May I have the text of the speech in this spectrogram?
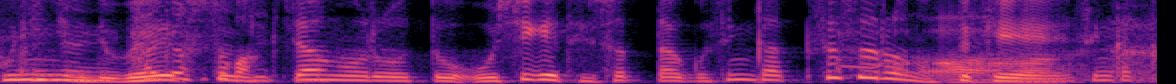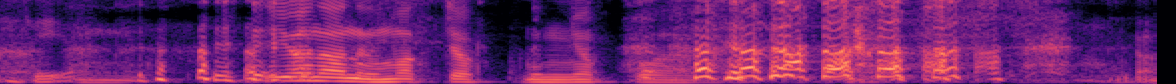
본인이 왜 수석 악장으로 또 오시게 되셨다고 생각 스스로는 어떻게 아, 생각하세요? 음, 뛰어난 음악적 능력과 어,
